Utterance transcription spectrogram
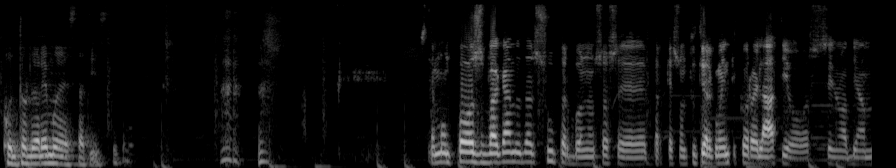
controlleremo le statistiche. Stiamo un po' svagando dal Super Bowl, non so se perché sono tutti argomenti correlati o se non abbiamo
